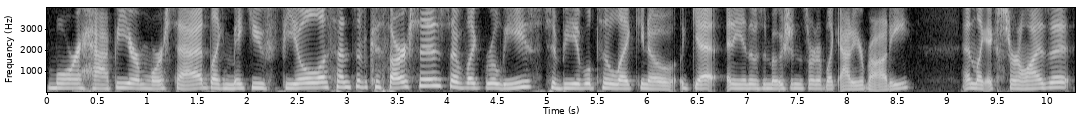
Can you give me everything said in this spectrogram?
more happy or more sad, like make you feel a sense of catharsis of like release to be able to like you know get any of those emotions sort of like out of your body and like externalize it.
